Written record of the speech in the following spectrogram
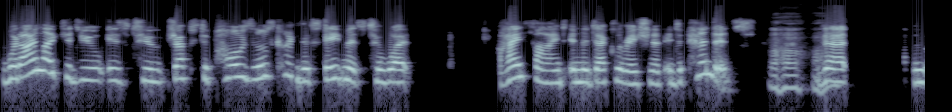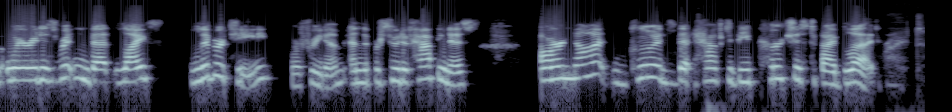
What I like to do is to juxtapose those kinds of statements to what I find in the Declaration of Independence, Uh-huh, uh-huh. that um, where it is written that life, liberty, or freedom, and the pursuit of happiness are not goods that have to be purchased by blood, right.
